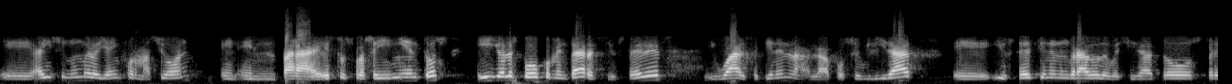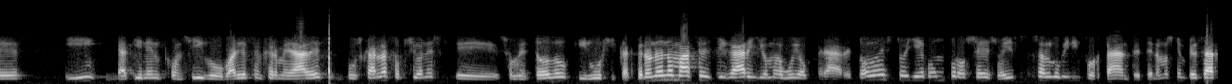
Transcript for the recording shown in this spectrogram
eh, hay su número ya información en, en, para estos procedimientos. Y yo les puedo comentar, si ustedes igual se tienen la, la posibilidad eh, y ustedes tienen un grado de obesidad 2, 3, y ya tienen consigo varias enfermedades, buscar las opciones eh, sobre todo quirúrgicas, pero no nomás es llegar y yo me voy a operar, todo esto lleva un proceso y esto es algo bien importante, tenemos que empezar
